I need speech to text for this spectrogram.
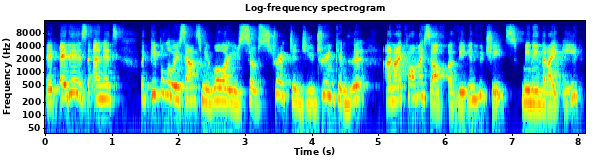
it, it is. And it's like people always ask me, well, are you so strict and do you drink and th-? and I call myself a vegan who cheats, meaning that I eat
